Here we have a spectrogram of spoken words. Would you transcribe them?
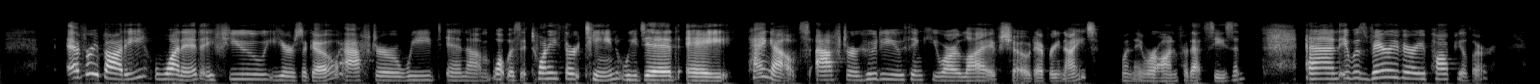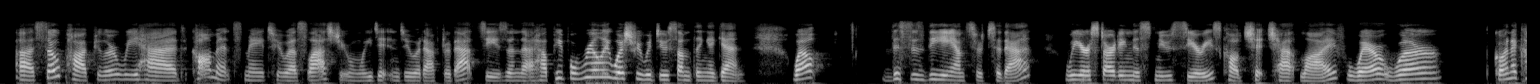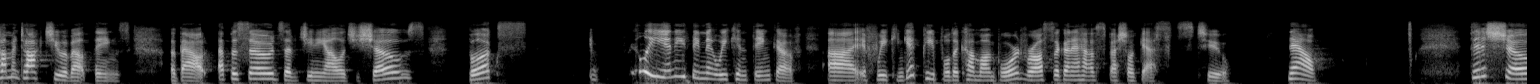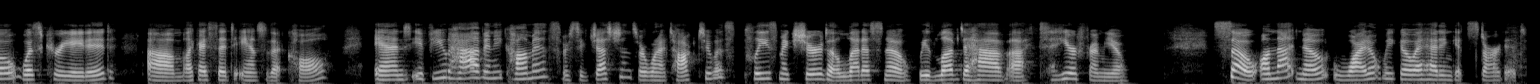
everybody wanted a few years ago after we in um, what was it 2013 we did a hangouts after who do you think you are live showed every night when they were on for that season. And it was very very popular. Uh, so popular we had comments made to us last year when we didn't do it after that season that how people really wish we would do something again. Well this is the answer to that. We are starting this new series called Chit Chat Live, where we're going to come and talk to you about things about episodes of genealogy shows, books, really anything that we can think of. Uh, if we can get people to come on board, we're also going to have special guests too. Now, this show was created, um, like I said, to answer that call. And if you have any comments or suggestions or want to talk to us, please make sure to let us know. We'd love to have uh, to hear from you. So, on that note, why don't we go ahead and get started?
